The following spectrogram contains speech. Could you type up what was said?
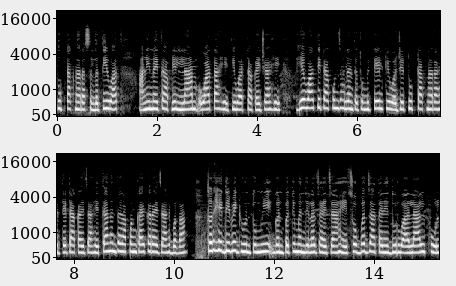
तूप टाकणार असेल तर ती वात आणि नाही तर आपली लांब वात आहे ती वात टाकायची आहे. हे वाती टाकून झाल्यानंतर तुम्ही तेल किंवा जे तूप टाकणार आहे ते टाकायचं आहे. त्यानंतर आपण काय करायचं आहे बघा? तर हे दिवे घेऊन तुम्ही गणपती मंदिरात जायचं आहे. सोबत जाताना दुर्वा लाल फूल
